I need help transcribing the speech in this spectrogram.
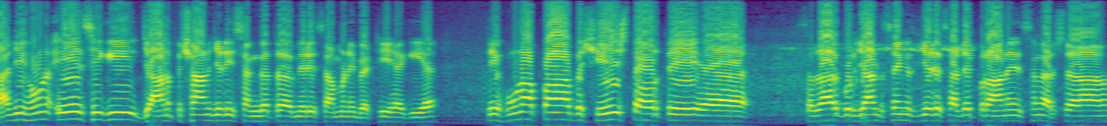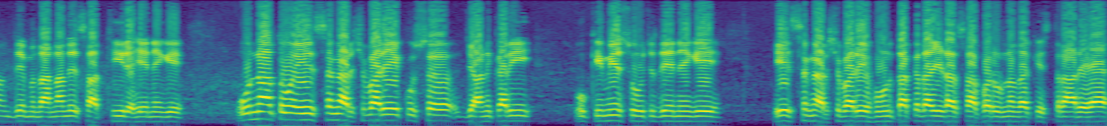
ਹਾਂਜੀ ਹੁਣ ਇਹ ਸੀਗੀ ਜਾਣ ਪਛਾਣ ਜਿਹੜੀ ਸੰਗਤ ਮੇਰੇ ਸਾਹਮਣੇ ਬੈਠੀ ਹੈਗੀ ਹੈ। ਤੇ ਹੁਣ ਆਪਾਂ ਵਿਸ਼ੇਸ਼ ਤੌਰ ਤੇ ਸਰਦਾਰ ਗੁਰਜੰਟ ਸਿੰਘ ਜਿਹੜੇ ਸਾਡੇ ਪੁਰਾਣੇ ਸੰਘਰਸ਼ਾਂ ਦੇ ਮੈਦਾਨਾਂ ਦੇ ਸਾਥੀ ਰਹੇ ਨੇਗੇ। ਉਹਨਾਂ ਤੋਂ ਇਸ ਸੰਘਰਸ਼ ਬਾਰੇ ਕੁਝ ਜਾਣਕਾਰੀ ਉਹ ਕਿਵੇਂ ਸੋਚਦੇ ਨੇਗੇ? ਇਸ ਸੰਘਰਸ਼ ਬਾਰੇ ਹੁਣ ਤੱਕ ਦਾ ਜਿਹੜਾ ਸਫ਼ਰ ਉਹਨਾਂ ਦਾ ਕਿਸ ਤਰ੍ਹਾਂ ਰਿਹਾ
